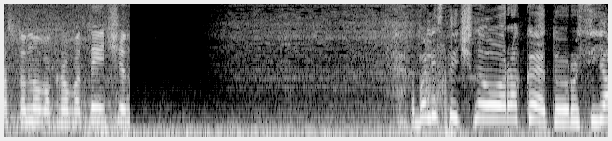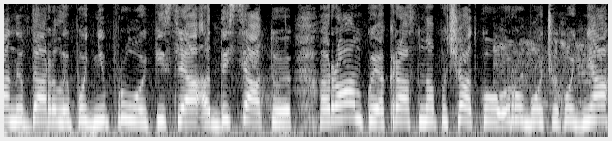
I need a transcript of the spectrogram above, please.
останова кровотечі. Балістичною ракетою росіяни вдарили по Дніпру після 10-ї ранку, якраз на початку робочого дня.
